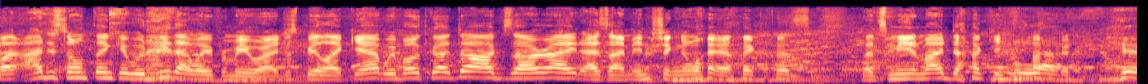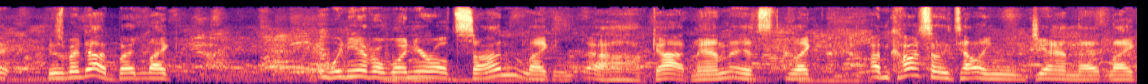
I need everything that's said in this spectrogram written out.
But I just don't think it would be that way for me. Where I'd just be like, yeah, we both got dogs. All right, as I'm inching away. Like that's that's me and my doggy. yeah, here's my dog. But like, when you have a one-year-old son, like, oh god, man, it's like I'm constantly telling Jen that like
